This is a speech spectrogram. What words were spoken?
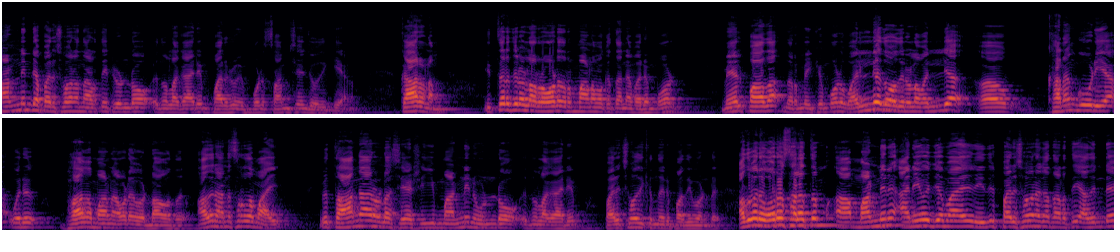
മണ്ണിന്റെ പരിശോധന നടത്തിയിട്ടുണ്ടോ എന്നുള്ള കാര്യം പലരും ഇപ്പോൾ സംശയം ചോദിക്കുകയാണ്. കാരണം ഇത്തരത്തിലുള്ള റോഡ് നിർമ്മാണമൊക്കെ തന്നെ വരുമ്പോൾ മേൽപ്പാത നിർമ്മിക്കുമ്പോൾ വലിയ തോതിലുള്ള വലിയ ഖനം കൂടിയ ഒരു ഭാഗമാണ് അവിടെ ഉണ്ടാകുന്നത് അതിനനുസൃതമായി ഇത് താങ്ങാനുള്ള ശേഷി ഈ മണ്ണിനുണ്ടോ എന്നുള്ള കാര്യം പരിശോധിക്കുന്ന ഒരു പതിവുണ്ട്. അതുപോലെ ഓരോ സ്ഥലത്തും മണ്ണിന് അനുയോജ്യമായ രീതിയിൽ പരിശോധനയൊക്കെ നടത്തി അതിന്റെ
